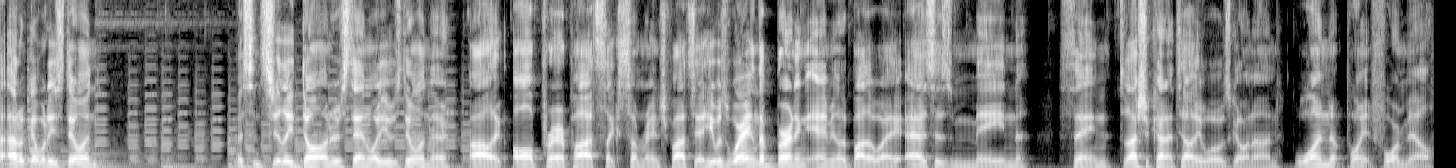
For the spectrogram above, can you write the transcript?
I, I don't get what he's doing. I sincerely don't understand what he was doing there. Ah, like all prayer pots, like some range pots. Yeah, he was wearing the burning amulet, by the way, as his main thing. So that should kind of tell you what was going on. 1.4 mil.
